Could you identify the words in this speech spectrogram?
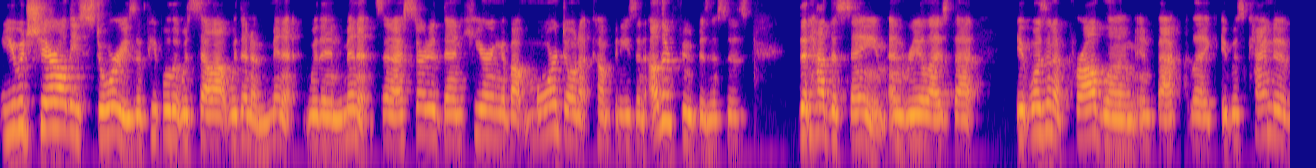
you would share all these stories of people that would sell out within a minute, within minutes. And I started then hearing about more donut companies and other food businesses that had the same and realized that it wasn't a problem. In fact, like it was kind of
